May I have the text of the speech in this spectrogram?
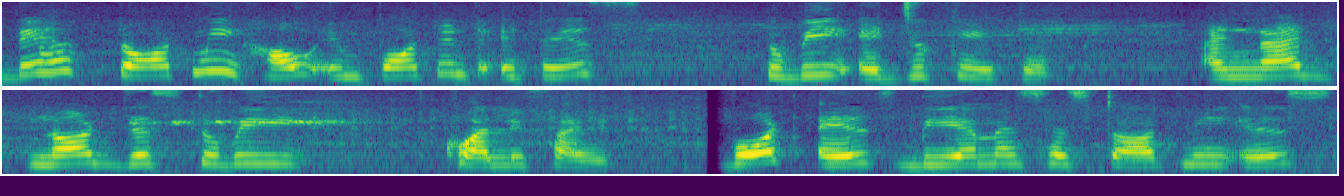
They have taught me how important it is to be educated and not, not just to be qualified. What else BMS has taught me is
